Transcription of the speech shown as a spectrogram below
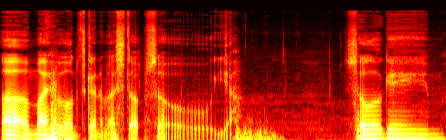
uh, my headphones kind of messed up. So yeah, solo game.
